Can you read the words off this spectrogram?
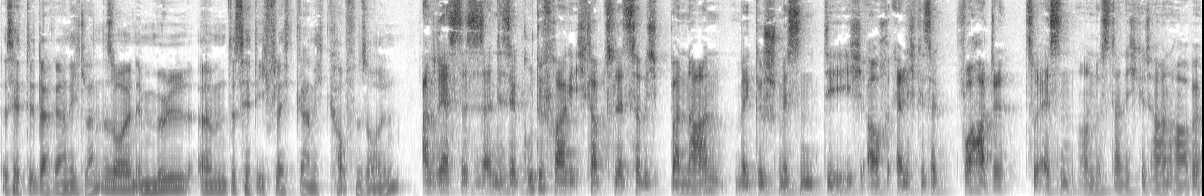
das hätte da gar nicht landen sollen im Müll, ähm, das hätte ich vielleicht gar nicht kaufen sollen? Andreas, das ist eine sehr gute Frage. Ich glaube, zuletzt habe ich Bananen weggeschmissen, die ich auch ehrlich gesagt vorhatte zu essen und es dann nicht getan habe.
